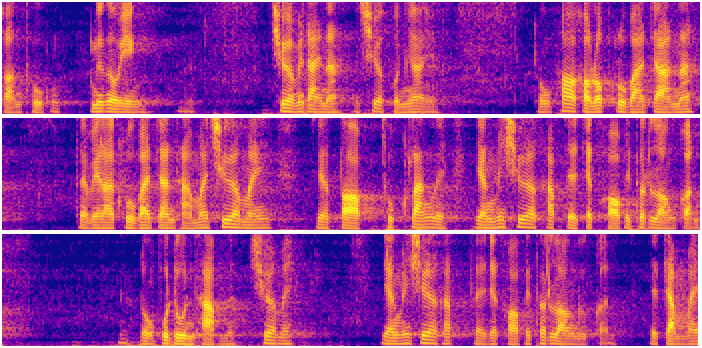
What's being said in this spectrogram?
สอนถูก นึกเอาเอง เชื่อไม่ได้นะ เชื่อคนง่าย หลวงพ่อเคารพครูบาอาจารย์นะ แต่เวลาครูบาอาจารย์ถามว่าเชื่อไหมจะตอบทุกครั้งเลย ยังไม่เชื่อครับแต่จะขอไปทดลองก่อนหลวงปู่ดูลถามนะเชื่อไหม ยังไม่เชื่อครับ แต่จะขอไปทดลองดูก่อน จะจำไว้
